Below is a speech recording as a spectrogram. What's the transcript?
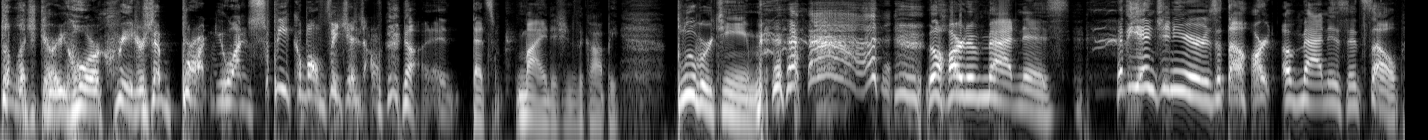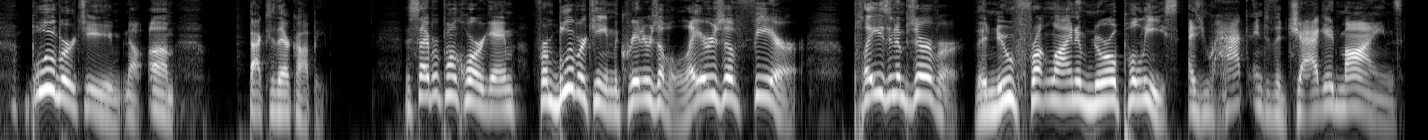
the legendary horror creators that brought you unspeakable visions of. No, eh, that's my addition to the copy. Bloober Team, the heart of madness, the engineers at the heart of madness itself. Bloober Team. No, um, back to their copy the cyberpunk horror game from Bloober Team, the creators of Layers of Fear. Plays an observer, the new front line of neural police, as you hack into the jagged minds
